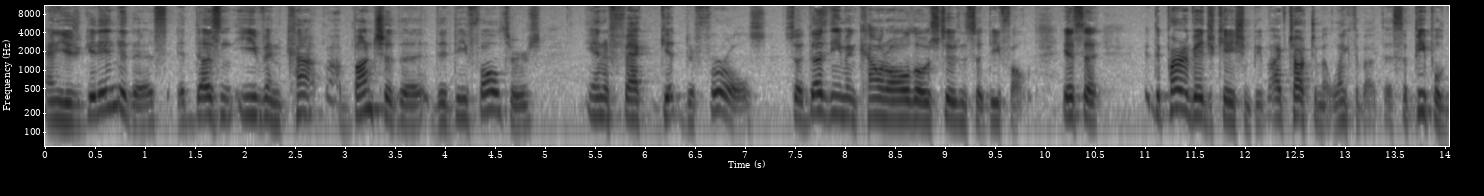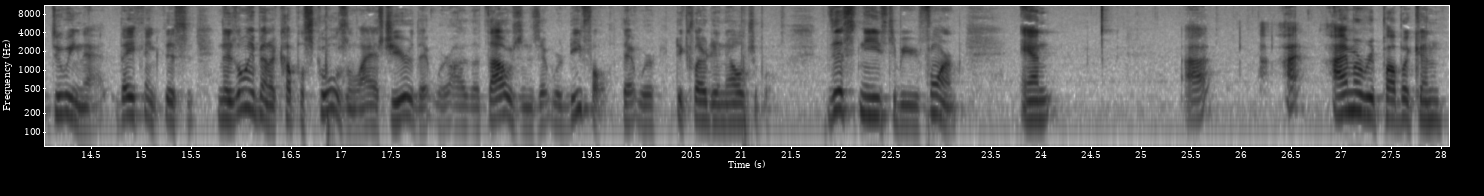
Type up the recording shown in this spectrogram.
And you get into this, it doesn't even count, a bunch of the, the defaulters, in effect, get deferrals. So it doesn't even count all those students that default. It's a, Department of Education people, I've talked to them at length about this. The people doing that, they think this, and there's only been a couple schools in the last year that were out of the thousands that were default, that were declared ineligible. This needs to be reformed. And uh, I, I'm a Republican.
